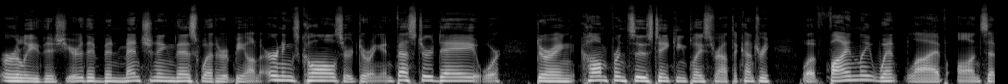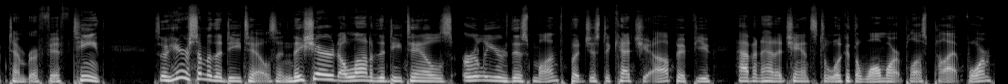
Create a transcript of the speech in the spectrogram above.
early this year. They've been mentioning this, whether it be on earnings calls or during Investor Day or during conferences taking place throughout the country. Well, finally went live on September 15th. So here are some of the details, and they shared a lot of the details earlier this month, but just to catch you up, if you haven't had a chance to look at the Walmart Plus platform,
